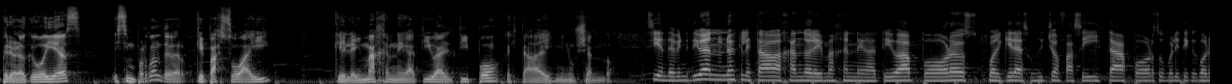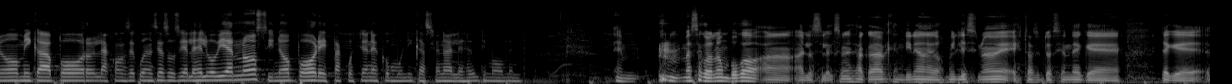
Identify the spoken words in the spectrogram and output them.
Pero lo que voy es, es importante ver qué pasó ahí, que la imagen negativa del tipo estaba disminuyendo. Sí, en definitiva no, es que le estaba bajando la imagen negativa por cualquiera de sus dichos fascistas, por su política económica, por las consecuencias sociales del gobierno, sino por estas cuestiones comunicacionales de último momento. Em, me hace acordar un poco a, las elecciones de acá de Argentina de 2019, esta situación de que, de que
